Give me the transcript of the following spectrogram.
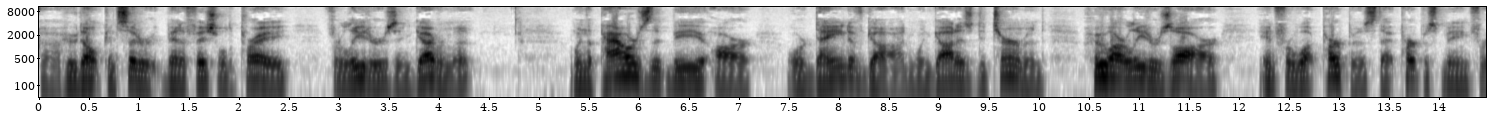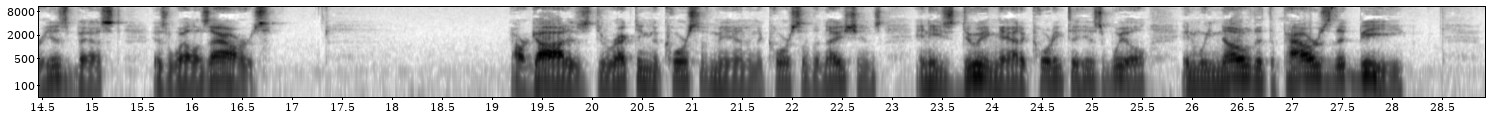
uh, who don't consider it beneficial to pray for leaders in government when the powers that be are ordained of God, when God has determined who our leaders are and for what purpose, that purpose being for His best as well as ours. Our God is directing the course of men and the course of the nations, and He's doing that according to His will. And we know that the powers that be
